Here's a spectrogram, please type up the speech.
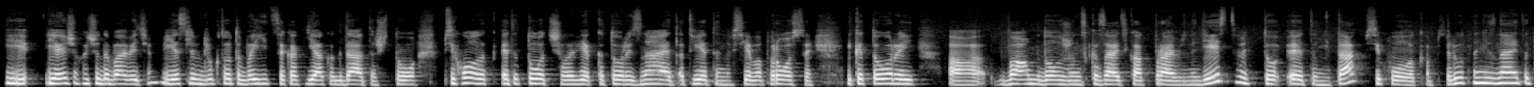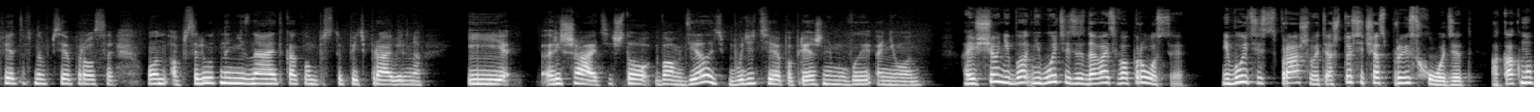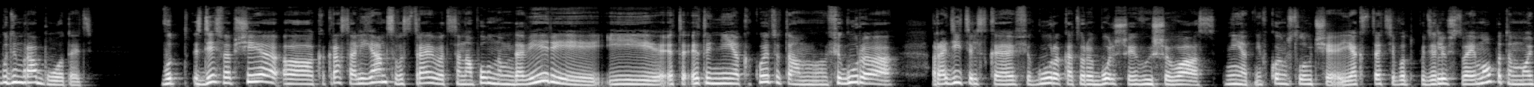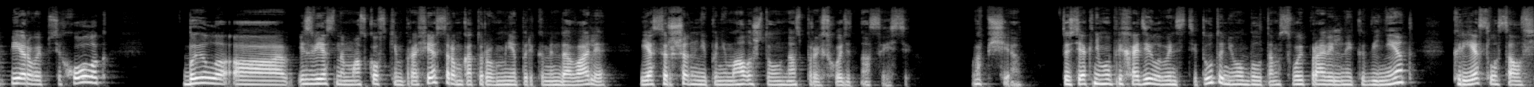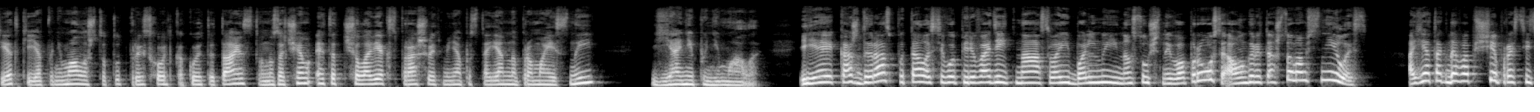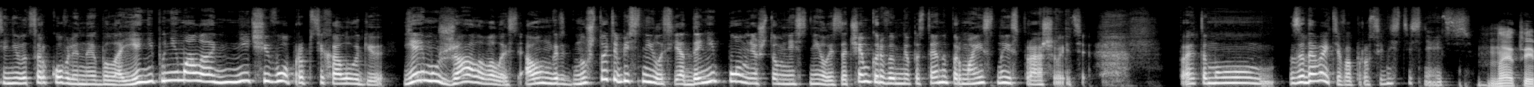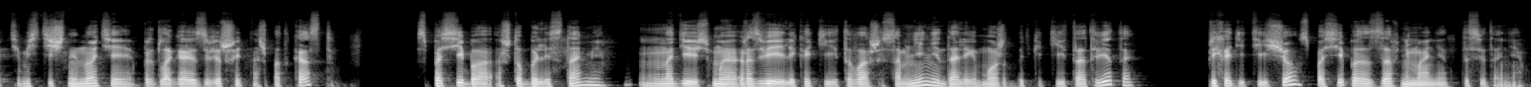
И я еще хочу добавить, если вдруг кто-то боится, как я когда-то, что психолог — это тот человек, который знает ответы на все вопросы и который а, вам должен сказать, как правильно действовать, то это не так. Психолог абсолютно не знает ответов на все вопросы, он абсолютно не знает, как вам поступить правильно. И решать, что вам делать, будете по-прежнему вы, а не он. А еще не, не бойтесь задавать вопросы. Не бойтесь спрашивать, а что сейчас происходит, а как мы будем работать. Вот здесь вообще а, как раз альянс выстраивается на полном доверии, и это, это не какая-то там фигура родительская фигура, которая больше и выше вас. Нет, ни в коем случае. Я, кстати, вот поделюсь своим опытом. Мой первый психолог был а, известным московским профессором, которого мне порекомендовали. Я совершенно не понимала, что у нас происходит на сессии. Вообще. То есть я к нему приходила в институт, у него был там свой правильный кабинет, кресло, салфетки. Я понимала, что тут происходит какое-то таинство. Но зачем этот человек спрашивает меня постоянно про мои сны, я не понимала. И я каждый раз пыталась его переводить на свои больные насущные вопросы, а он говорит, а что вам снилось? А я тогда вообще, простите, не выцерковленная была. Я не понимала ничего про психологию. Я ему жаловалась. А он говорит, ну что тебе снилось? Я, да не помню, что мне снилось. Зачем, говорю, вы меня постоянно про мои сны спрашиваете? Поэтому задавайте вопросы, не стесняйтесь. На этой оптимистичной ноте предлагаю завершить наш подкаст. Спасибо, что были с нами. Надеюсь, мы развеяли какие-то ваши сомнения, дали, может быть, какие-то ответы. Приходите еще. Спасибо за внимание. До свидания.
